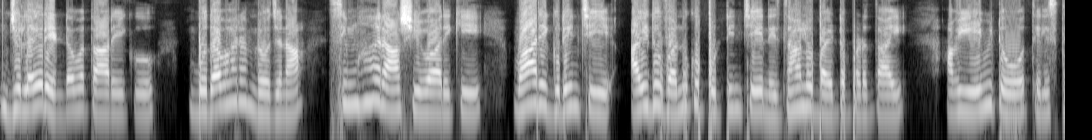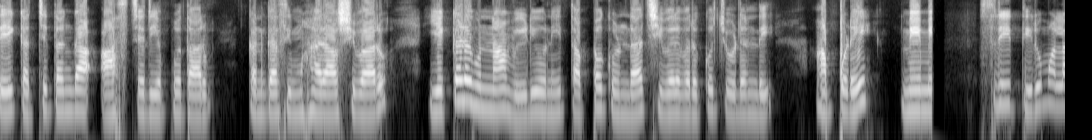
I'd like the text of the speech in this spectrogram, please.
జూలై రెండవ తారీఖు బుధవారం రోజున సింహరాశి వారికి వారి గురించి ఐదు వణుకు పుట్టించే నిజాలు బయటపడతాయి. అవి ఏమిటో తెలిస్తే ఖచ్చితంగా ఆశ్చర్యపోతారు. కనుక సింహరాశి వారు ఎక్కడ ఉన్న వీడియోని తప్పకుండా చివరి వరకు చూడండి. అప్పుడే మేమే Shri Tirumala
